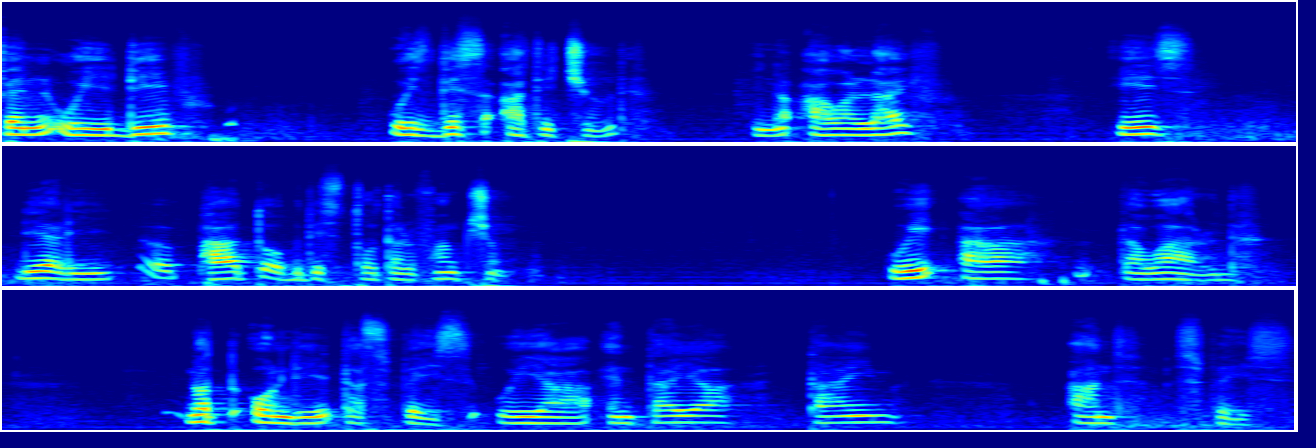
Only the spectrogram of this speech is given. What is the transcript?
When we live with this attitude in our life, is really a part of this total function. We are the world, not only the space. We are entire time and space.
